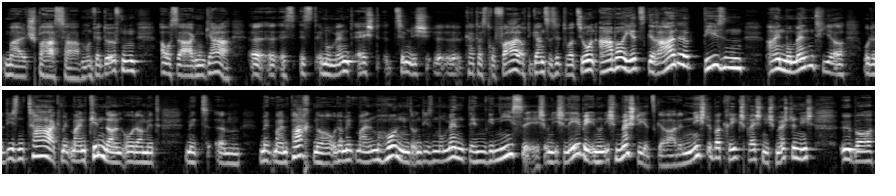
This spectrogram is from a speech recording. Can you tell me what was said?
mal Spaß haben. Und wir dürfen auch sagen, ja, äh, es ist im Moment echt ziemlich äh, katastrophal, auch die ganze Situation. Aber jetzt gerade diesen einen Moment hier oder diesen Tag mit meinen Kindern oder mit, mit, ähm, mit meinem Partner oder mit meinem Hund und diesen Moment, den genieße ich und ich lebe ihn und ich möchte jetzt gerade nicht über Krieg sprechen, ich möchte nicht über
